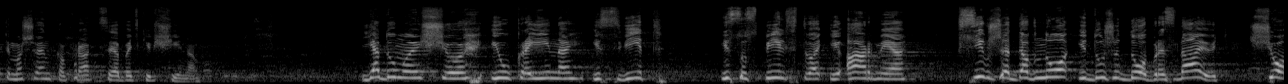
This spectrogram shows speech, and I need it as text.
Тимошенко, фракція Батьківщина. Я думаю, що і Україна, і світ, і суспільство, і армія всі вже давно і дуже добре знають, що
